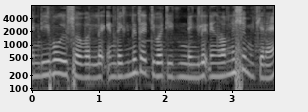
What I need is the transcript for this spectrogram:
എന്റെ ഈ വോയിസ് ഓവറിൽ എന്തെങ്കിലും തെറ്റ് പറ്റിയിട്ടുണ്ടെങ്കിൽ നിങ്ങളൊന്ന് ക്ഷമിക്കണേ.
